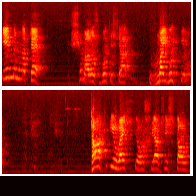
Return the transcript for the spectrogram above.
іменно те, що мало збутися в майбутньому. Так і весь його шлях став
